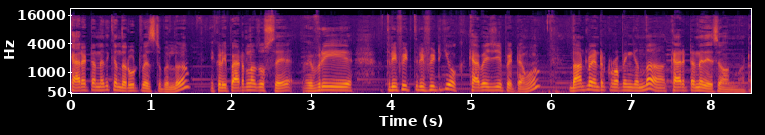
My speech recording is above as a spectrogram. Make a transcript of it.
క్యారెట్ అనేది కింద రూట్ వెజిటబుల్ ఇక్కడ ఈ ప్యాటర్న్లో చూస్తే ఎవ్రీ త్రీ ఫీట్ త్రీ ఫీట్కి ఒక క్యాబేజీ పెట్టాము. దాంట్లో ఇంటర్ క్రాపింగ్ కింద క్యారెట్ అనేది వేసాము అనమాట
